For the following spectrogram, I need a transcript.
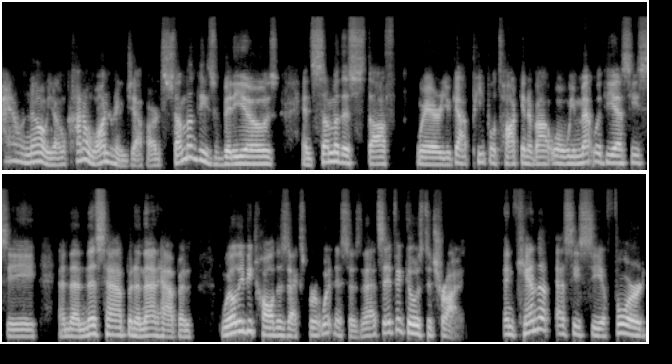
I don't know. You know, I'm kind of wondering, Jeff, are some of these videos and some of this stuff where you got people talking about, well, we met with the SEC and then this happened and that happened. Will they be called as expert witnesses? And that's if it goes to trial. And can the SEC afford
